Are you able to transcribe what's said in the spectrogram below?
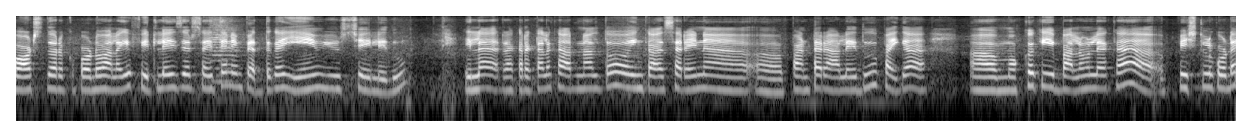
పాట్స్ దొరకపోవడం అలాగే ఫెర్టిలైజర్స్ అయితే నేను పెద్దగా ఏం యూజ్ చేయలేదు. ఇలా రకరకాల కారణాలతో ఇంకా సరైన పంట రాలేదు. పైగా మొక్కకి బలం లేక పిస్టులు కూడా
